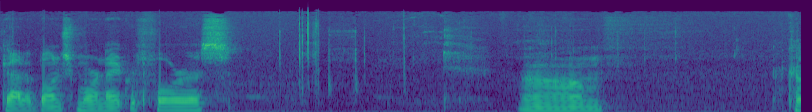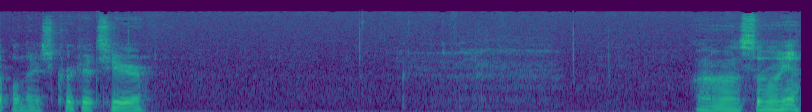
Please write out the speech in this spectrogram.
got a bunch more Nicrophorus. Um, a couple nice crickets here. Uh, so yeah,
